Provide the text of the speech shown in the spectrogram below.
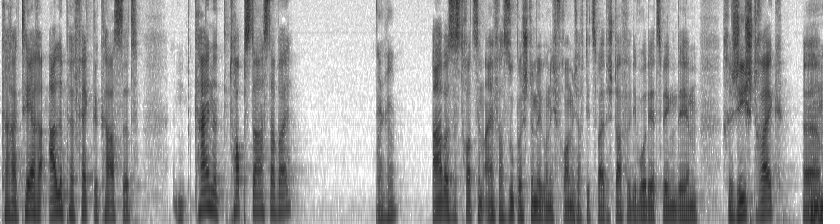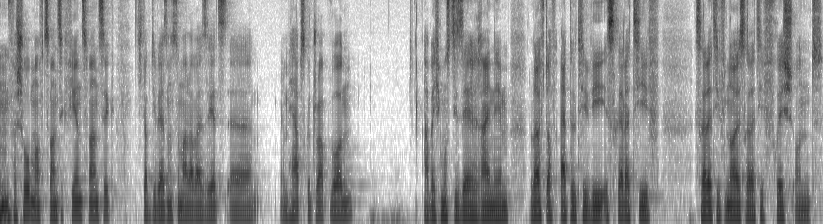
Charaktere alle perfekt gecastet. Keine Topstars dabei, Okay. aber es ist trotzdem einfach super stimmig und ich freue mich auf die zweite Staffel. Die wurde jetzt wegen dem Regiestreik ähm, verschoben auf 2024. Ich glaube, die wäre sonst normalerweise jetzt äh, im Herbst gedroppt worden. Aber ich muss die Serie reinnehmen. Läuft auf Apple TV, ist relativ, ist relativ neu, ist relativ frisch und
